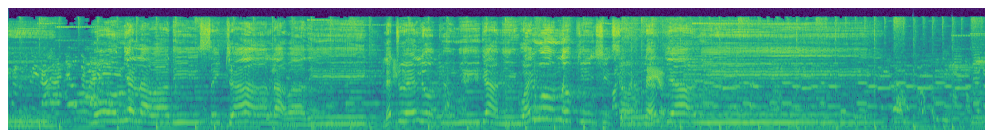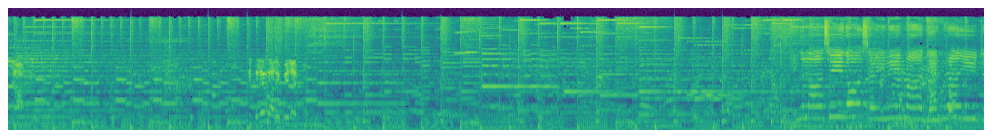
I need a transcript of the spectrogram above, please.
ည်မိုးမြတ်လာပါသည်စိတ်ထားလာပါသည်လက်တွဲလို့ကူညီကြမည်ဝိုင်းဝန်းလို့ပြင်းရှိဆောင်လမ်းပြမည် ကလေးမလေးပေးလိုက်ပါမင်္ဂလာရှိသောချိန်လေးမှဒီပရိဟိတ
